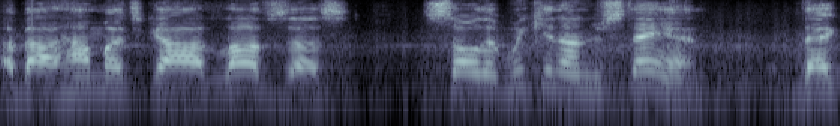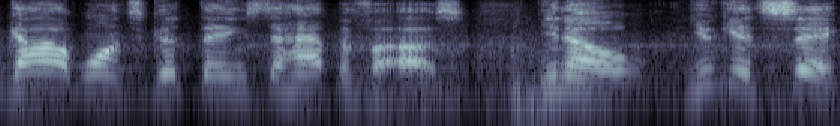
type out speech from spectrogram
about how much God loves us so that we can understand that God wants good things to happen for us. You know, you get sick,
